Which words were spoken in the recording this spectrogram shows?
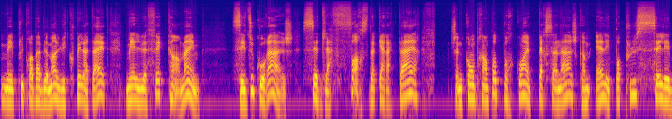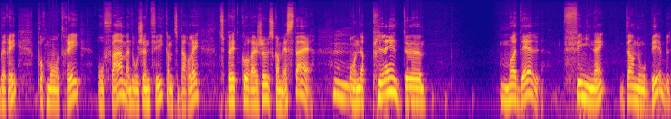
mais plus probablement lui couper la tête, mais elle le fait quand même c'est du courage, c'est de la force de caractère. Je ne comprends pas pourquoi un personnage comme elle n'est pas plus célébré pour montrer aux femmes, à nos jeunes filles, comme tu parlais, tu peux être courageuse comme Esther. Hmm. On a plein de modèles féminins dans nos Bibles.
